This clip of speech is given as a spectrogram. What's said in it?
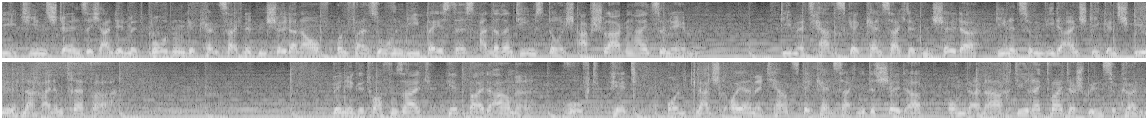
Die Teams stellen sich an den mit Burgen gekennzeichneten Schildern auf und versuchen die Base des anderen Teams durch Abschlagen einzunehmen. Die mit Herz gekennzeichneten Schilder dienen zum Wiedereinstieg ins Spiel nach einem Treffer. Wenn ihr getroffen seid, hebt beide Arme, ruft Hit und klatscht euer mit Herz gekennzeichnetes Schild ab, um danach direkt weiterspielen zu können.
